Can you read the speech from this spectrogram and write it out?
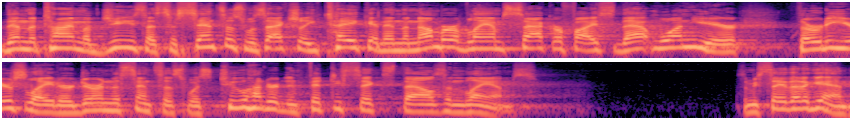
than the time of Jesus, the census was actually taken, and the number of lambs sacrificed that one year, 30 years later, during the census, was 256,000 lambs. Let me say that again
